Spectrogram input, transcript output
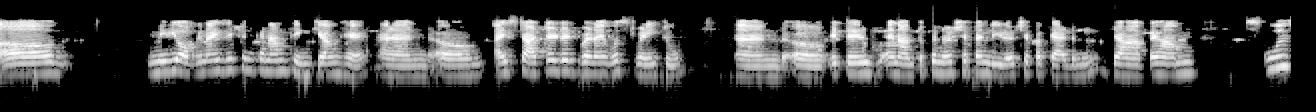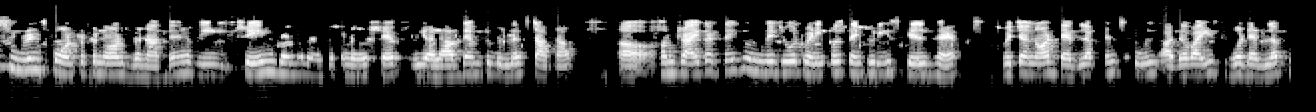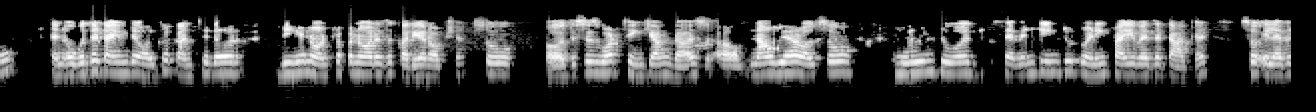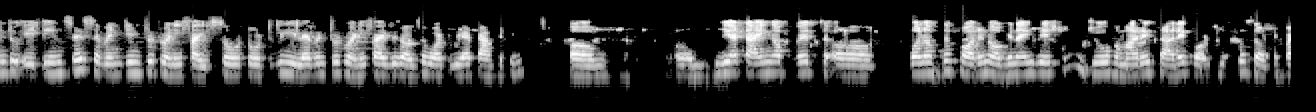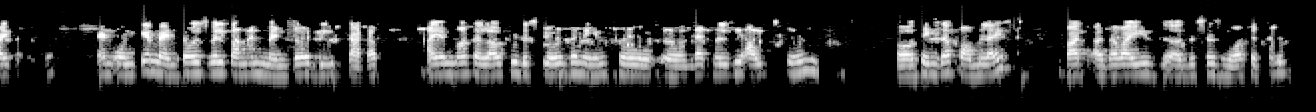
uh, मेरी ऑर्गेनाइजेशन का नाम थिंक यंग है and I started it when I was 22 and it is an entrepreneurship and leadership academy जहाँ पे हम स्कूल स्टूडेंट्स को एंटरप्रेन्योर्स बनाते हैं we train them in entrepreneurship we allow them to build a startup हम try करते हैं कि उनमें जो 21st सेंचुरी स्किल्स है which are not developed in school otherwise were developed more and over the time they also consider being an entrepreneur as a career option so uh, this is what think young does uh, now we are also moving towards 17 to 25 as a target so 11 to 18 says 17 to 25 so totally 11 to 25 is also what we are targeting um, um, we are tying up with uh, one of the foreign organization जो हमारे सारे courses को certify करते हैं and onke mentors will come and mentor these startups. I am not allowed to disclose the name, so uh, that will be out soon. Uh, things are formalized, but otherwise, uh, this is what it is.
